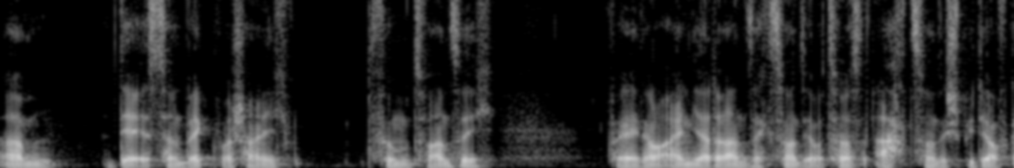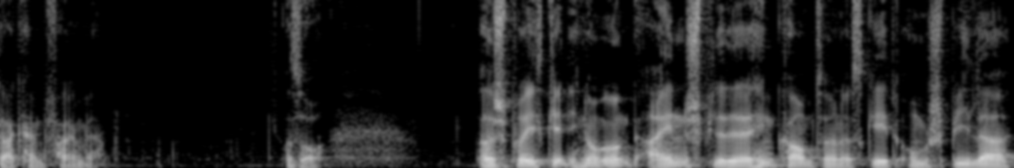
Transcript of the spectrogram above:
Ähm, der ist dann weg, wahrscheinlich 25. Vielleicht noch ein Jahr dran, 26, aber 2028 spielt er auf gar keinen Fall mehr. So. Also sprich, es geht nicht nur um irgendeinen Spieler, der hinkommt, sondern es geht um Spieler,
